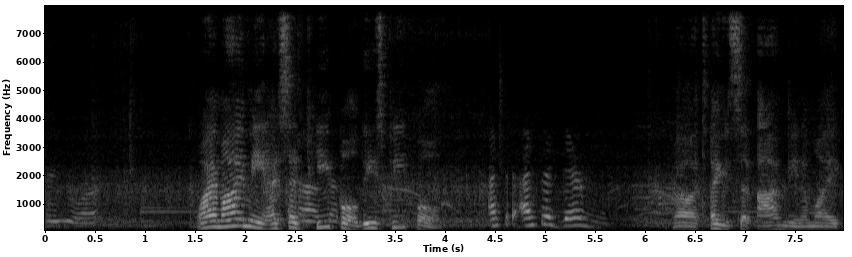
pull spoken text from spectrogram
There you are. Why am I mean? I said Uh, people, these people. I said I said they're mean. Oh, I thought you said I'm mean. I'm like,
